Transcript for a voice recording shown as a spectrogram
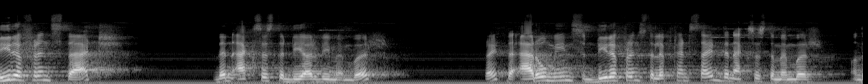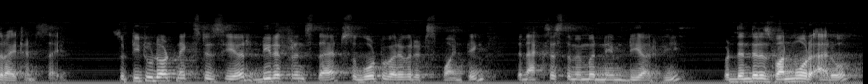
dereference that then access the DRV member, right. The arrow means dereference the left hand side, then access the member on the right hand side. So T2 dot next is here, dereference that, so go to wherever it's pointing, then access the member named DRV, but then there is one more arrow.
